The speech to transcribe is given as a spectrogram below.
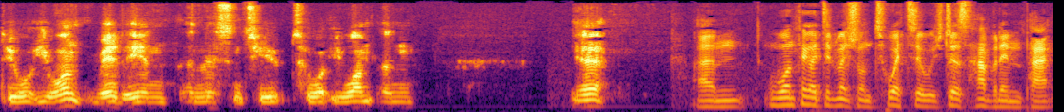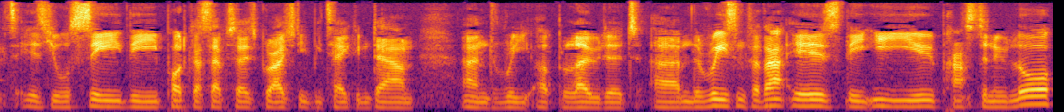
do what you want really, and, and listen to you to what you want, and yeah, um, one thing I did mention on Twitter, which does have an impact, is you'll see the podcast episodes gradually be taken down and re-uploaded. Um, the reason for that is the EU passed a new law,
